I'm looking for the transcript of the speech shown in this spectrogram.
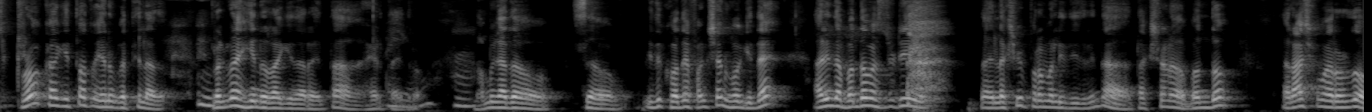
ಸ್ಟ್ರೋಕ್ ಆಗಿತ್ತು ಅಥವಾ ಏನೋ ಗೊತ್ತಿಲ್ಲ ಅದು. ಪ್ರಜ್ಞಾಹೀನರಾಗಿದ್ದಾರೆ ಅಂತ ಹೇಳ್ತಾ ಇದ್ರು. ನಮಗದು ಸ ಇದಕ್ಕೆ ಹೋದೆ ಫಂಕ್ಷನ್ಗೆ ಹೋಗಿದ್ದೆ. ಅಲ್ಲಿಂದ ಬಂದೋಬಸ್ತ್ ಡ್ಯೂಟಿ ಲಕ್ಷ್ಮೀಪುರಮಲ್ಲಿ ಇದ್ದಿದ್ದರಿಂದ ತಕ್ಷಣ ಬಂದು ರಾಜ್ಕುಮಾರ್ ಅವ್ರದ್ದು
